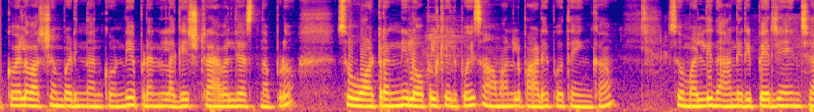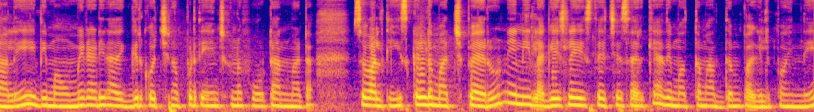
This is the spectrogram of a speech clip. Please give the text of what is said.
ఒకవేళ వర్షం పడింది అనుకోండి ఎప్పుడైనా లగేజ్ ట్రావెల్ చేస్తున్నప్పుడు సో వాటర్ అన్నీ లోపలికి వెళ్ళిపోయి సామాన్లు పాడైపోతాయి ఇంకా. సో మళ్ళీ దాన్ని రిపేర్ చేయించాలి. ఇది మా మమ్మీ డాడీ నా దగ్గరికి వచ్చినప్పుడు తీయించుకున్న ఫోటో అనమాట సో వాళ్ళు తీసుకెళ్ళడం మర్చిపోయారు. నేను ఈ లగేజ్లో వేసి తెచ్చేసరికి అది మొత్తం అద్దం పగిలిపోయింది.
